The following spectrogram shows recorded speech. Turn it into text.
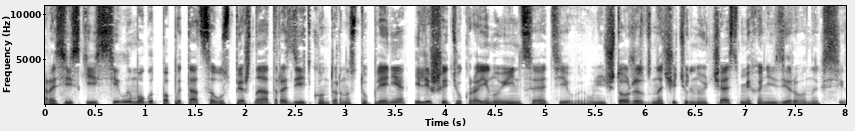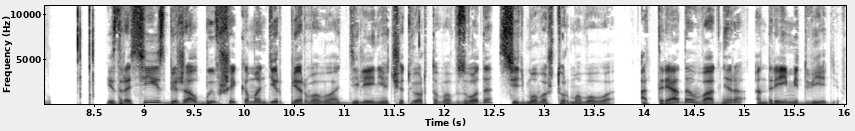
Российские силы могут попытаться успешно отразить контрнаступление и лишить Украину инициативы, уничтожив значительную часть механизированных сил. Из России сбежал бывший командир первого отделения 4-го взвода 7-го штурмового отряда Вагнера Андрей Медведев.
